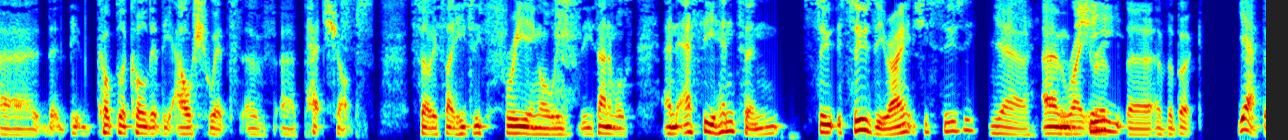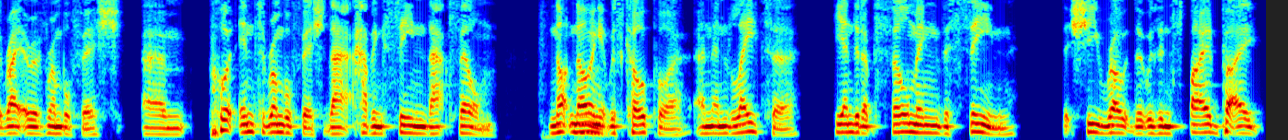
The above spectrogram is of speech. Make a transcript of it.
Uh, the, the- Coppola called it the Auschwitz of pet shops. So it's like he's freeing all these these animals. And S.E. Hinton Su- Susie, right? She's Susie. Yeah, Um, the writer she- of the of the book. Yeah, the writer of Rumblefish um, put into Rumblefish that having seen that film, not knowing Hmm. it was Coppola, and then later he ended up filming the scene that she wrote that was inspired by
